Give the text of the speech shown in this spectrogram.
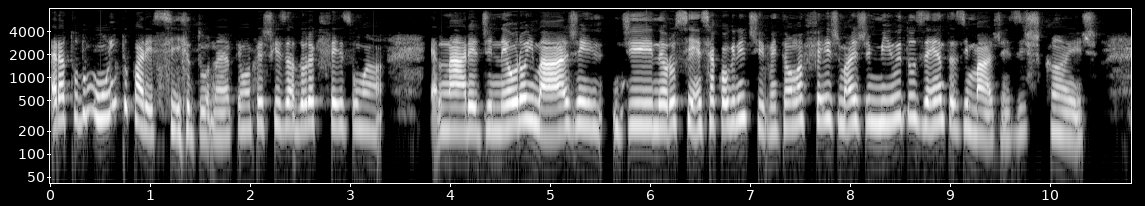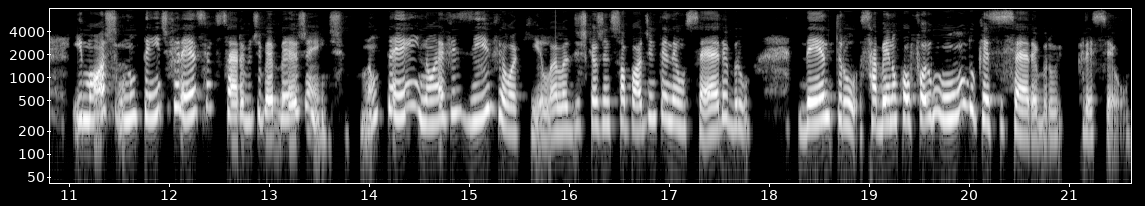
era tudo muito parecido, né? Tem uma pesquisadora que fez uma é, na área de neuroimagem de neurociência cognitiva. Então ela fez mais de 1.200 imagens, scans. E mostra, não tem diferença entre cérebro de bebê, gente. Não tem, não é visível aquilo. Ela diz que a gente só pode entender um cérebro dentro, sabendo qual foi o mundo que esse cérebro cresceu.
